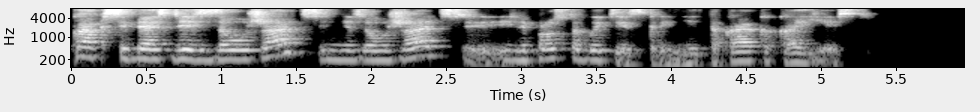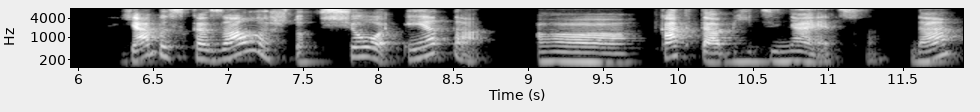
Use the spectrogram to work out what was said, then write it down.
как себя здесь заужать, не заужать, или просто быть искренней, такая, какая есть. Я бы сказала, что все это как-то объединяется, да,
